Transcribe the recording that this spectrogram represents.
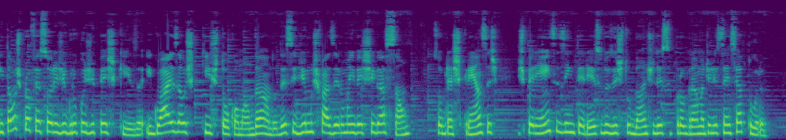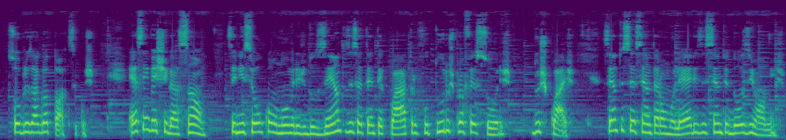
Então, os professores de grupos de pesquisa, iguais aos que estou comandando, decidimos fazer uma investigação sobre as crenças, experiências e interesses dos estudantes desse programa de licenciatura sobre os agrotóxicos. Essa investigação se iniciou com o número de 274 futuros professores, dos quais 160 eram mulheres e 112 homens.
